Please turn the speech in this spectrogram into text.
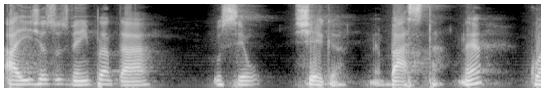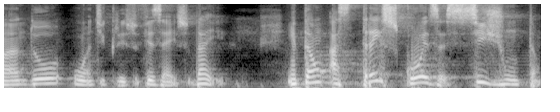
Aí Jesus vem implantar o seu chega, né? basta, né? Quando o anticristo fizer isso daí. Então, as três coisas se juntam.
